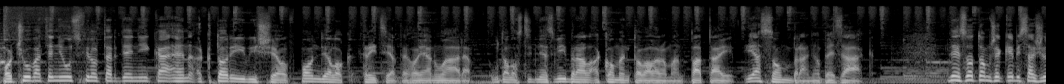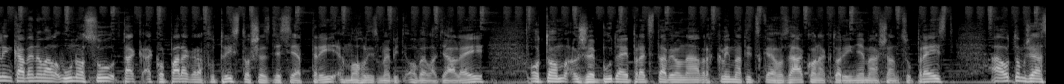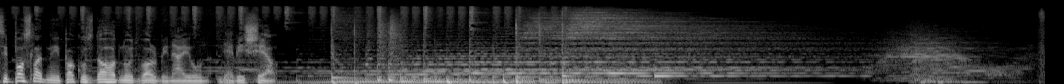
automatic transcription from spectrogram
Počúvate newsfilter denníka N, ktorý vyšiel v pondelok 30. januára. Udalosti dnes vybral a komentoval Roman Pataj. Ja som Braňo Bezák. Dnes o tom, že keby sa Žilinka venoval únosu, tak ako paragrafu 363 mohli sme byť oveľa ďalej. O tom, že Budaj predstavil návrh klimatického zákona, ktorý nemá šancu prejsť. A o tom, že asi posledný pokus dohodnúť voľby na jún nevyšiel.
